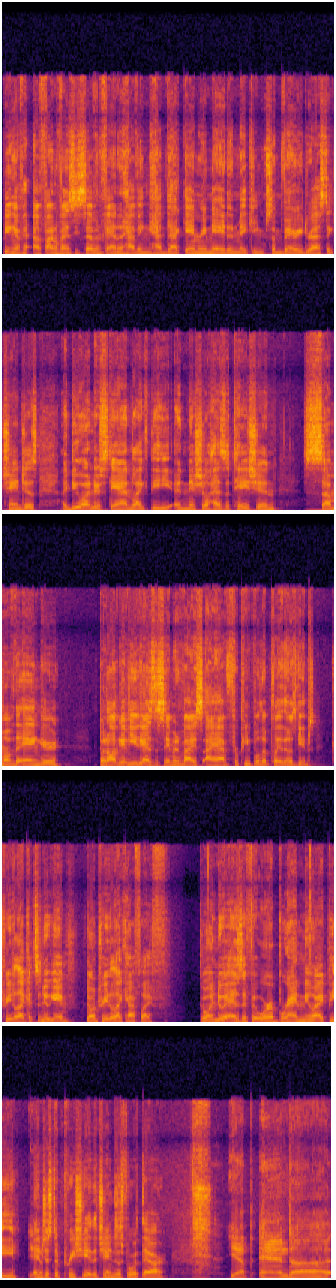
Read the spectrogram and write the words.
being a, a Final Fantasy VII fan and having had that game remade and making some very drastic changes, I do understand like the initial hesitation, some of the anger, but I'll give you guys the same advice I have for people that play those games. Treat it like it's a new game. Don't treat it like Half Life. Go into it as if it were a brand new IP Yep. and just appreciate the changes for what they are. Yep. And uh,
